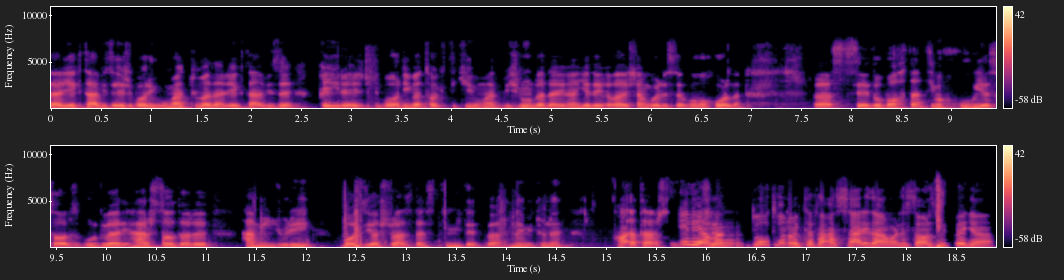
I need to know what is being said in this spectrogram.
در یک تعویض اجباری اومد تو و در یک تعویض غیر اجباری و تاکتیکی اومد بیرون و دقیقا یه دقیقه بعدش هم گل سوم خوردن. و سه دو باختن. تیم خوبیه سالزبورگ ولی هر سال داره همینجوری بازیاش رو از دست میده و نمی‌تونه خطر ایلیا من دو تا نکته فقط سریع در مورد سالزبورگ بگم.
